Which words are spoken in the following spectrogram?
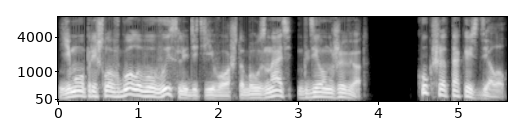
Ему пришло в голову выследить его, чтобы узнать, где он живет. Кукша так и сделал.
